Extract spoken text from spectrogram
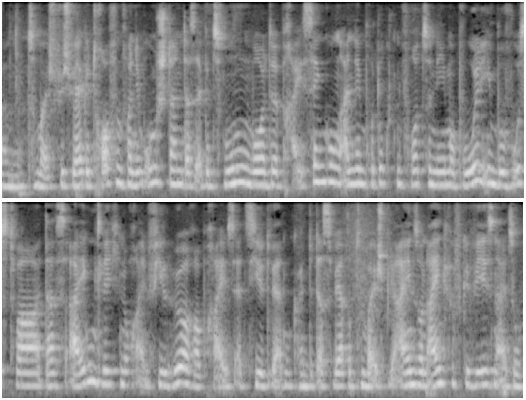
ähm, zum Beispiel schwer getroffen von dem Umstand, dass er gezwungen wurde, Preissenkungen an den Produkten vorzunehmen, obwohl ihm bewusst war, dass eigentlich noch ein viel höherer Preis erzielt werden könnte. Das wäre zum Beispiel ein so ein Eingriff gewesen. Also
